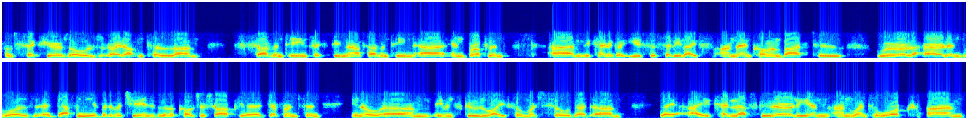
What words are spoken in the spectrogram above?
from six years old right up until um, 17, 16 now, 17 uh, in Brooklyn, um, you kind of got used to city life. And then coming back to rural Ireland was uh, definitely a bit of a change, a bit of a culture shock, uh, difference in, you know, um, even school wise, so much so that. Um, I, of left school early and, and went to work um,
